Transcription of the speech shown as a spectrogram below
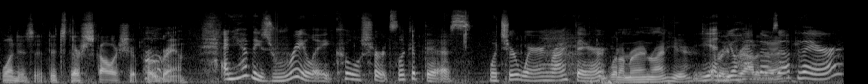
What is it? It's their scholarship program. And you have these really cool shirts. Look at this, what you're wearing right there. What I'm wearing right here. Yeah, and you'll have those up there.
